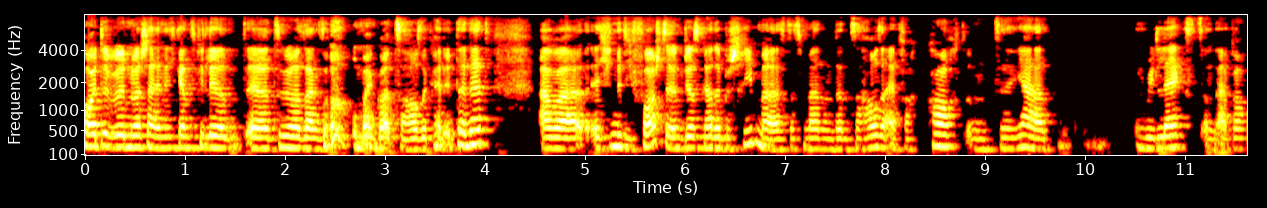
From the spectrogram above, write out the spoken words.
heute würden wahrscheinlich ganz viele äh, Zuhörer sagen so, oh mein Gott, zu Hause kein Internet. Aber ich finde die Vorstellung, wie du das gerade beschrieben hast, dass man dann zu Hause einfach kocht und äh, ja, relaxed und einfach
